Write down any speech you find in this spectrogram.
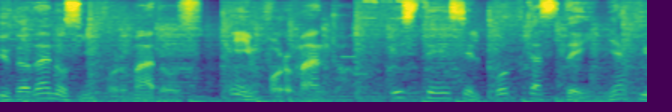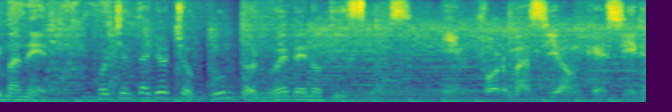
Ciudadanos Informados, informando. Este es el podcast de Iñaki Manero, 88.9 Noticias. Información que sirve.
